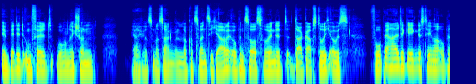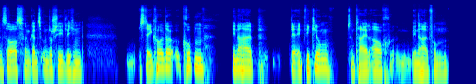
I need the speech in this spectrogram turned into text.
Embedded-Umfeld, wo man nicht schon ja, ich würde mal sagen, locker 20 Jahre Open Source verwendet. Da gab es durchaus Vorbehalte gegen das Thema Open Source von ganz unterschiedlichen Stakeholder-Gruppen innerhalb der Entwicklung, zum Teil auch innerhalb vom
